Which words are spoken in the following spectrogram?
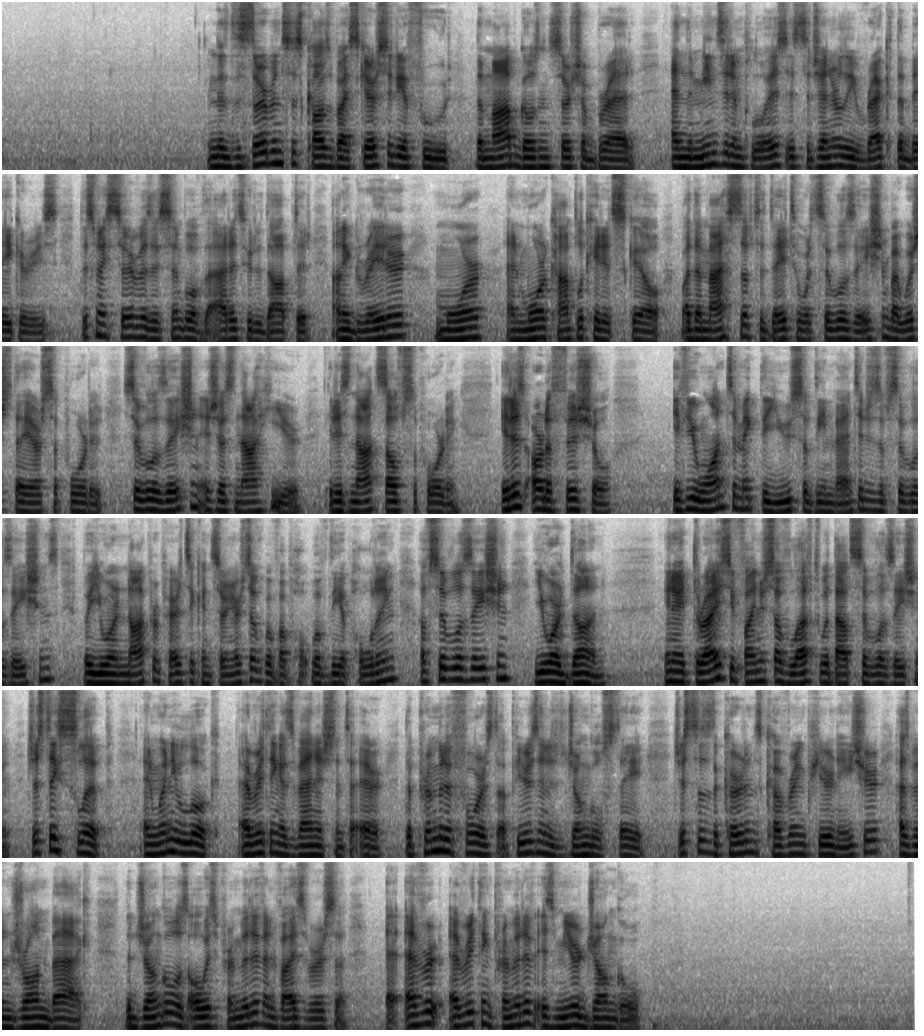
In the disturbances caused by scarcity of food, the mob goes in search of bread, and the means it employs is to generally wreck the bakeries. This may serve as a symbol of the attitude adopted on a greater, more and more complicated scale by the masses of today towards civilization by which they are supported. Civilization is just not here. It is not self-supporting. It is artificial. If you want to make the use of the advantages of civilizations, but you are not prepared to concern yourself with, with the upholding of civilization, you are done. In a thrice you find yourself left without civilization. Just a slip, and when you look, everything has vanished into air. The primitive forest appears in its jungle state, just as the curtains covering pure nature has been drawn back. The jungle is always primitive and vice versa. Ever, everything primitive is mere jungle.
